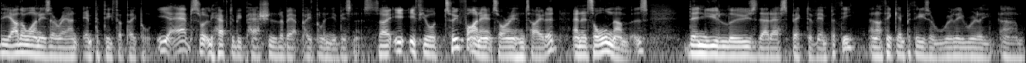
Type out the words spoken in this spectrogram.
The other one is around empathy for people. You absolutely have to be passionate about people in your business. So if you're too finance orientated and it's all numbers, then you lose that aspect of empathy. And I think empathy is a really, really um,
